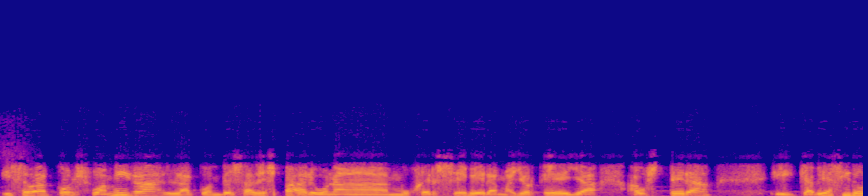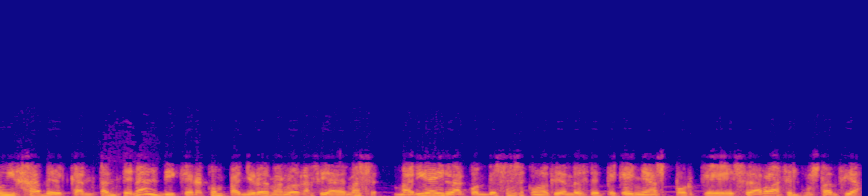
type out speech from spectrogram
y se va con su amiga, la condesa de Spar, una mujer severa, mayor que ella, austera y que había sido hija del cantante Naldi, que era compañero de Manuel García. Además, María y la condesa se conocían desde pequeñas porque se daba la circunstancia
